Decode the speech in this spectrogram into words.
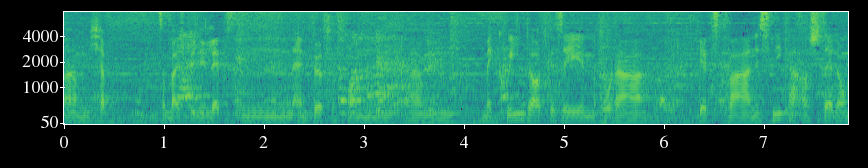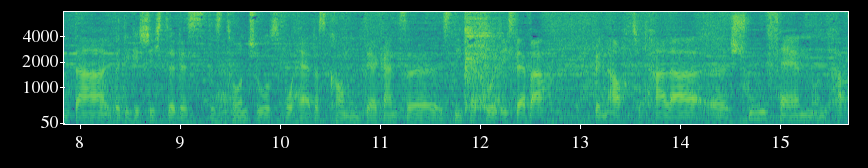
Ähm, ich habe zum Beispiel die letzten Entwürfe von ähm, McQueen dort gesehen oder jetzt war eine Sneaker-Ausstellung da über die Geschichte des, des Turnschuhs, woher das kommt, der ganze Sneaker-Kult. Ich selber bin auch totaler äh, Schuhfan und habe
